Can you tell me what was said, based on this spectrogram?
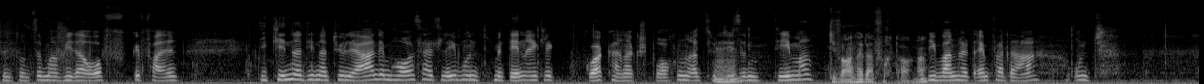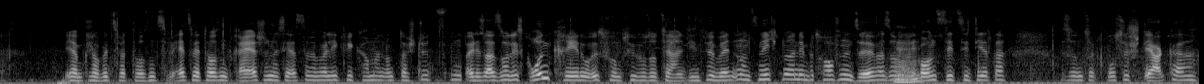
sind uns immer wieder aufgefallen, die Kinder, die natürlich auch in dem Haushalt leben und mit denen eigentlich gar keiner gesprochen hat zu Mhm. diesem Thema. Die waren halt einfach da, ne? Die waren halt einfach da und wir haben, glaube ich, 2002, 2003 schon das erste Mal überlegt, wie kann man unterstützen, weil das also das Grundcredo ist vom psychosozialen Dienst. Wir wenden uns nicht nur an den Betroffenen selber, sondern Mhm. ganz dezidierter, das ist unsere große Stärke,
